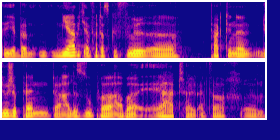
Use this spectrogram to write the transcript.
Ja, bei mir habe ich einfach das Gefühl, äh, packt in der New Japan da alles super, aber er hat halt einfach, ähm,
